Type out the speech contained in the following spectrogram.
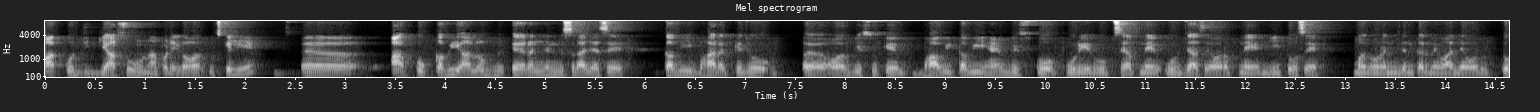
आपको जिज्ञासु होना पड़ेगा और उसके लिए आपको कवि आलोक रंजन मिश्रा जैसे कवि भारत के जो और विश्व के भावी कवि हैं विश्व को पूरी रूप से अपने ऊर्जा से और अपने गीतों से मनोरंजन करने वाले और उसको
